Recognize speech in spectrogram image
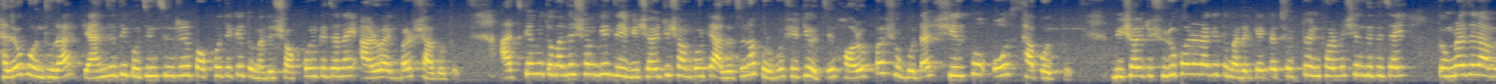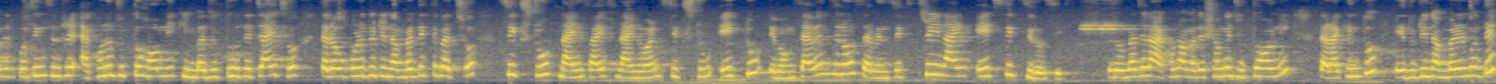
Hello বন্ধুরা, জ্ঞানজ্যোতি coaching সেন্টারের পক্ষ থেকে তোমাদের সকলকে জানাই আরও একবার স্বাগত। আজকে আমি তোমাদের সঙ্গে যে বিষয়টি সম্পর্কে আলোচনা করব সেটি হচ্ছে হরপ্পা সভ্যতার শিল্প ও স্থাপত্য। বিষয়টি শুরু করার আগে তোমাদেরকে একটা ছোট্ট ইনফরমেশন দিতে চাই। তোমরা যারা আমাদের কোচিং সেন্টারে এখনও যুক্ত হওনি কিংবা যুক্ত হতে চাইছো, তারা উপরে দুটি নাম্বার দেখতে পাচ্ছ six two nine five nine one six two eight two এবং seven zero seven six three nine eight six zero six তো তোমরা যারা এখনও আমাদের সঙ্গে যুক্ত হওনি, তারা কিন্তু এই দুটি নাম্বারের মধ্যে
